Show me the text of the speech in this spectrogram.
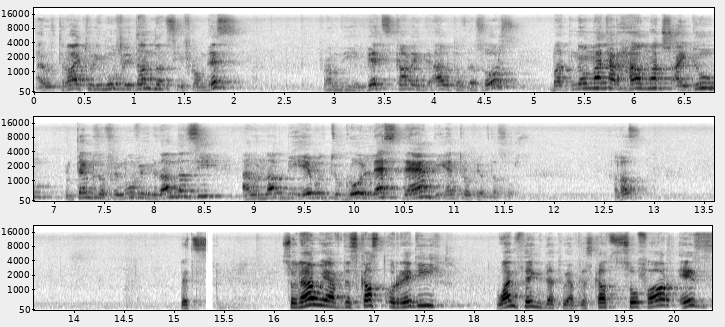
I will try to remove redundancy from this, from the bits coming out of the source, but no matter how much I do in terms of removing redundancy, I will not be able to go less than the entropy of the source. خلاص? Let's so now we have discussed already one thing that we have discussed so far is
